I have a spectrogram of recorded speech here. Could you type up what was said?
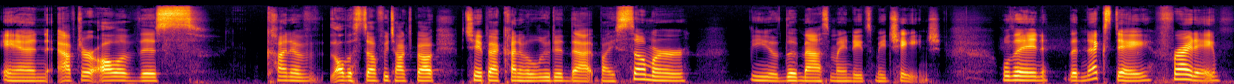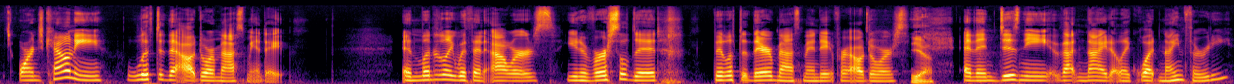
And after all of this kind of all the stuff we talked about chapek kind of alluded that by summer you know the mask mandates may change. Well then the next day friday orange county lifted the outdoor mask mandate and literally within hours universal did they lifted their mask mandate for outdoors yeah, and then Disney that night at like what nine thirty,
